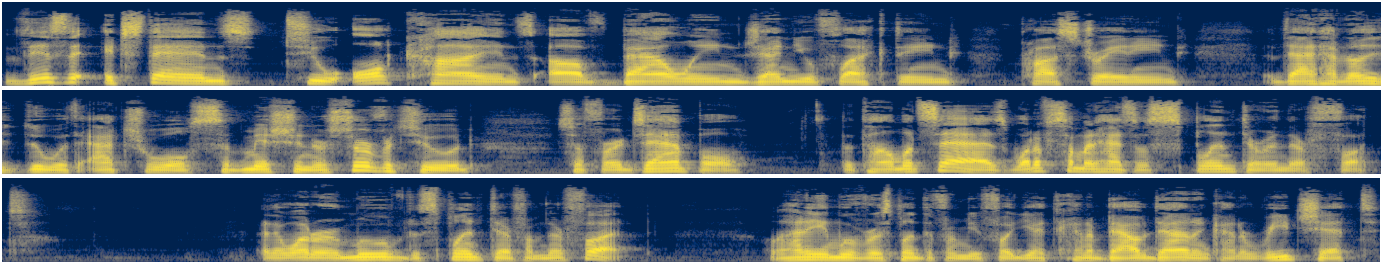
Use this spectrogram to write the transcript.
this extends to all kinds of bowing, genuflecting, prostrating that have nothing to do with actual submission or servitude. So for example, the Talmud says, what if someone has a splinter in their foot and they want to remove the splinter from their foot? Well, how do you move a splinter from your foot? You have to kind of bow down and kind of reach it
